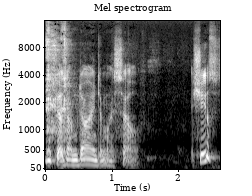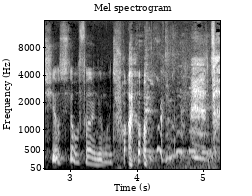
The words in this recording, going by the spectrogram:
because I'm dying to myself. She'll, she'll still find me once in a while,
